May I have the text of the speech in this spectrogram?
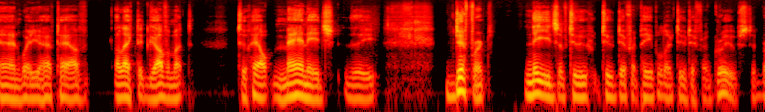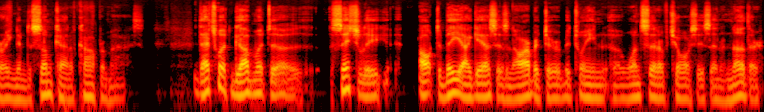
and where you have to have elected government to help manage the different needs of two two different people or two different groups to bring them to some kind of compromise that's what government uh, essentially ought to be, I guess, as an arbiter between uh, one set of choices and another.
